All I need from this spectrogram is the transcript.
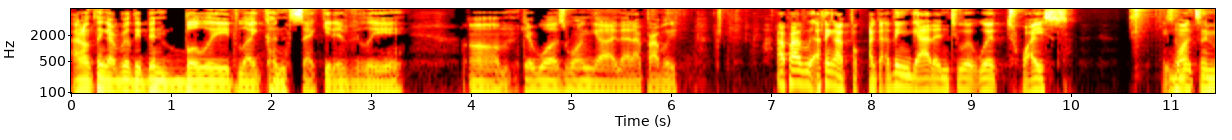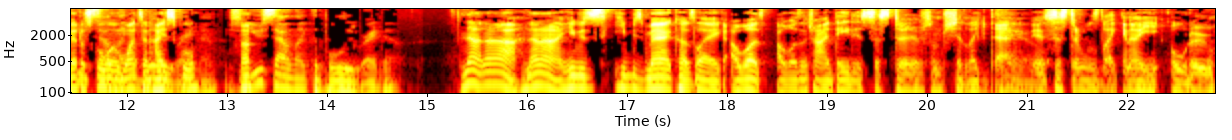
I don't think I've really been bullied like consecutively. Um, there was one guy that I probably, I probably, I think I, I think got into it with twice. once in middle school and like once in high school. Right see, Huh? you sound like the bully right now. No, no, no, no, no. He was he was mad because like I was I wasn't trying to date his sister or some shit like that. Damn. His sister was like in a older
